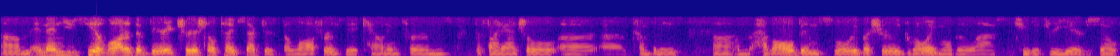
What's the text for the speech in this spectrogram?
Um, and then you see a lot of the very traditional type sectors, the law firms, the accounting firms, the financial uh, uh, companies, um, have all been slowly but surely growing over the last two to three years. So,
